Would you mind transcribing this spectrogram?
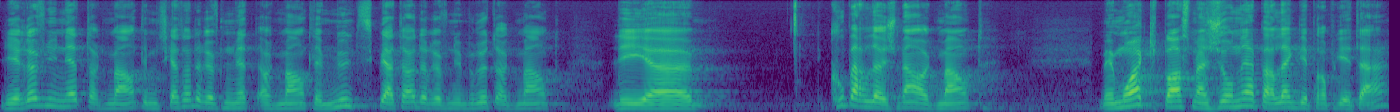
les revenus nets augmentent, les multiplicateurs de revenus nets augmentent, les multiplicateurs de revenus bruts augmentent, les euh, coûts par logement augmentent. Mais moi qui passe ma journée à parler avec des propriétaires,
